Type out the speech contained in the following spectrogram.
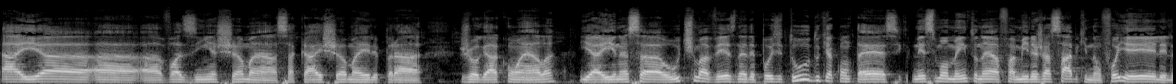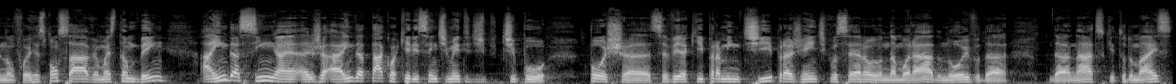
Aí a a, a vozinha chama, a Sakai chama ele pra jogar com ela. E aí, nessa última vez, né, depois de tudo que acontece, nesse momento, né, a família já sabe que não foi ele, ele não foi responsável, mas também, ainda assim, ainda tá com aquele sentimento de tipo, poxa, você veio aqui para mentir pra gente que você era o namorado, noivo da, da Natsuki e tudo mais.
